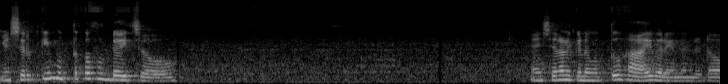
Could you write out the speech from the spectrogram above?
മെഷർക്കി മുത്തൊക്കെ ഫുഡ് കഴിച്ചോ? മെഷർ വിളിക്കണ്ട. മുത്തു ഹായ് പറയുന്നുണ്ട് കേട്ടോ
